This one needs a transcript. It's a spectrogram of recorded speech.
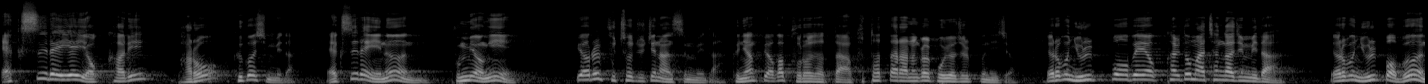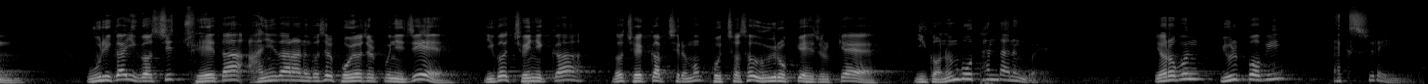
엑스레이의 역할이 바로 그것입니다. 엑스레이는 분명히 뼈를 붙여주진 않습니다. 그냥 뼈가 부러졌다, 붙었다라는 걸 보여줄 뿐이죠. 여러분, 율법의 역할도 마찬가지입니다. 여러분, 율법은 우리가 이것이 죄다 아니다라는 것을 보여줄 뿐이지 이거 죄니까 너 죄값 치르면 고쳐서 의롭게 해줄게 이거는 못한다는 거예요. 여러분 율법이 엑스레이입니다.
